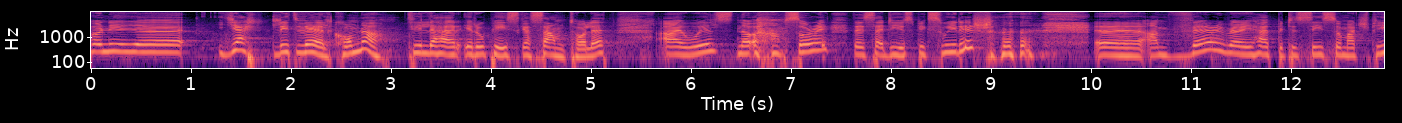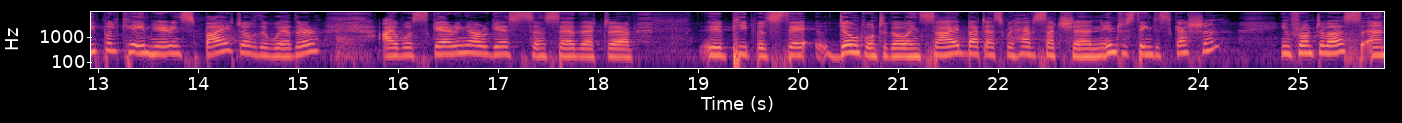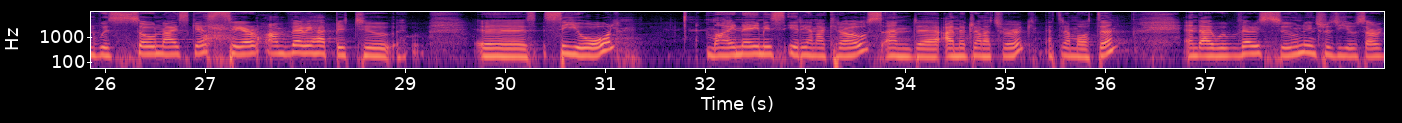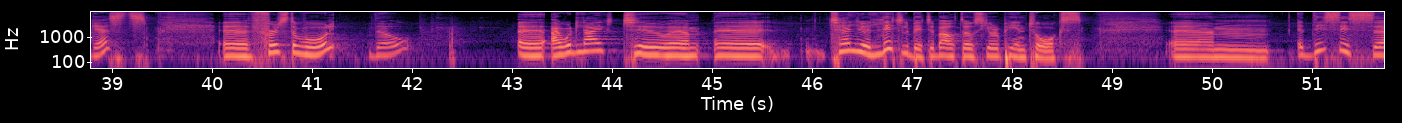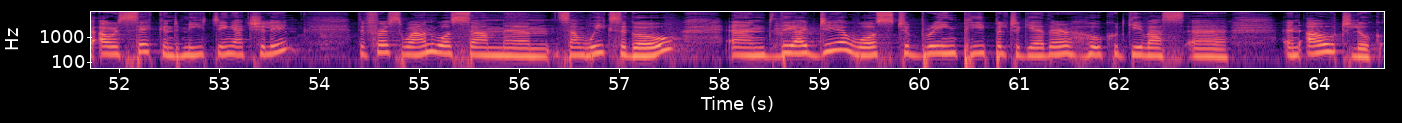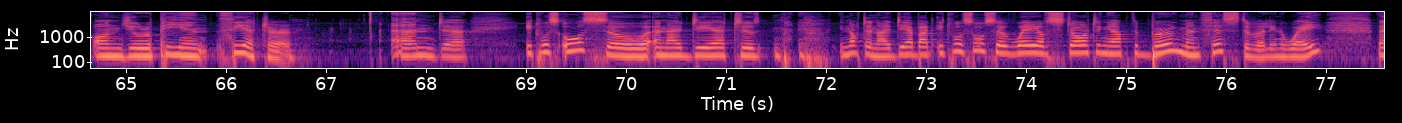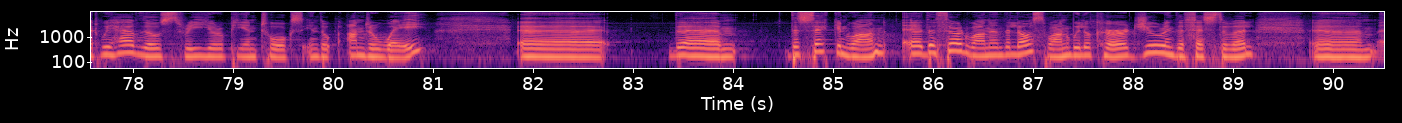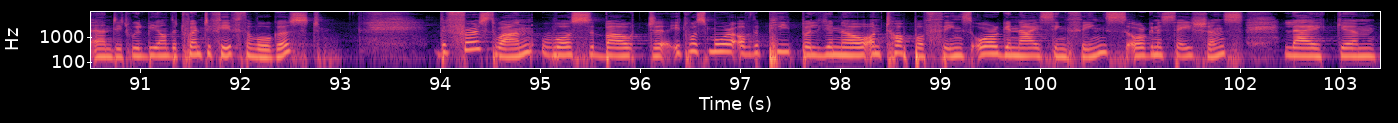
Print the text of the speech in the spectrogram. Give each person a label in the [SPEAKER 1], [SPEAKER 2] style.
[SPEAKER 1] Hörni, eh, hjärtligt välkomna till det här europeiska samtalet. I will, no, I'm sorry, they said, do you speak Swedish? uh, I'm very, very happy to see so much people came here in spite of the weather. I was scaring our guests and said that uh, eh, people stay, don't want to go inside, but as we have such an interesting discussion in front of us and with so nice guests here, I'm very happy to uh, see you all. My name is Irena Kraus, and uh, I'm a dramaturg at Dramaten. And I will very soon introduce our guests. Uh, first of all, though, I would like to um, tell you a little bit about those European talks. Um, this is our second meeting, actually. The first one was some, um, some weeks ago and the idea was to bring people together who could give us uh, an outlook on European theatre. And uh, it was also an idea to, not an idea, but it was also a way of starting up the Bergman Festival in a way that we have those three European talks in the underway. Uh, the the second one, uh, the third one, and the last one will occur during the festival, um, and it will be on the 25th of August. The first one was about, uh, it was more of the people, you know, on top of things, organizing things, organizations, like um,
